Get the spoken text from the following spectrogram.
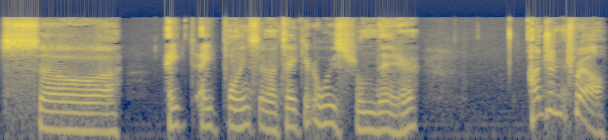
So uh, eight eight points, and I'll take it always from there. 112.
